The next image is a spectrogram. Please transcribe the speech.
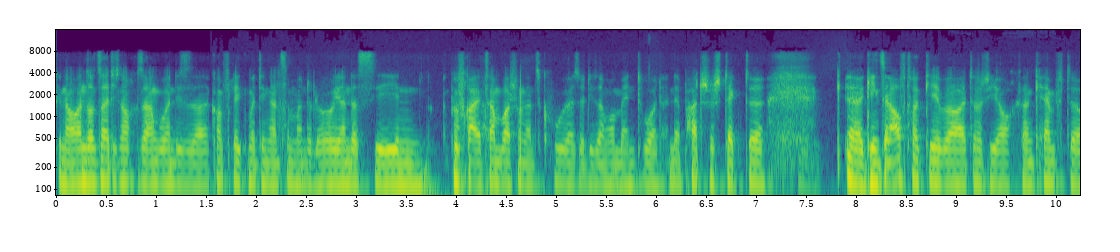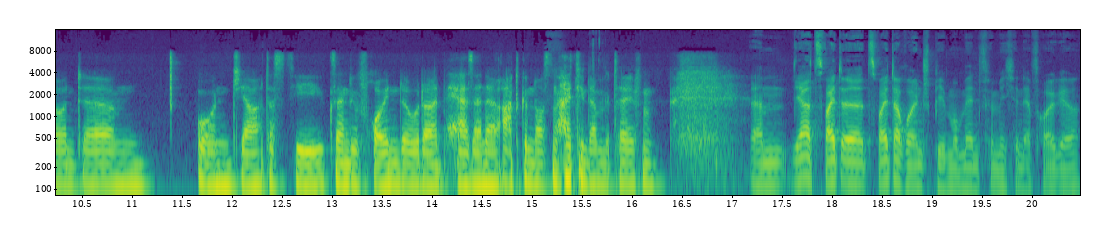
Genau, ansonsten hätte ich noch sagen wollen, dieser Konflikt mit den ganzen Mandalorian, dass sie ihn befreit haben, war schon ganz cool. Also dieser Moment, wo er in der Patsche steckte, äh, gegen seinen Auftraggeber, natürlich auch dann kämpfte und ähm, und ja, dass die seine Freunde oder ja, seine Artgenossen halt ihm da mithelfen. Ähm, ja, zweite, zweiter Rollenspielmoment für mich in der Folge.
